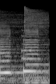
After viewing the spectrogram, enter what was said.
¡Gracias!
